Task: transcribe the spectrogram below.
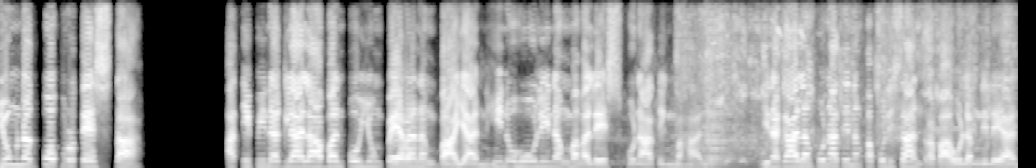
Yung nagpo-protesta at ipinaglalaban po yung pera ng bayan, hinuhuli ng mga lespo nating mahal. Ginagalang po natin ng kapulisan, trabaho lang nila yan.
